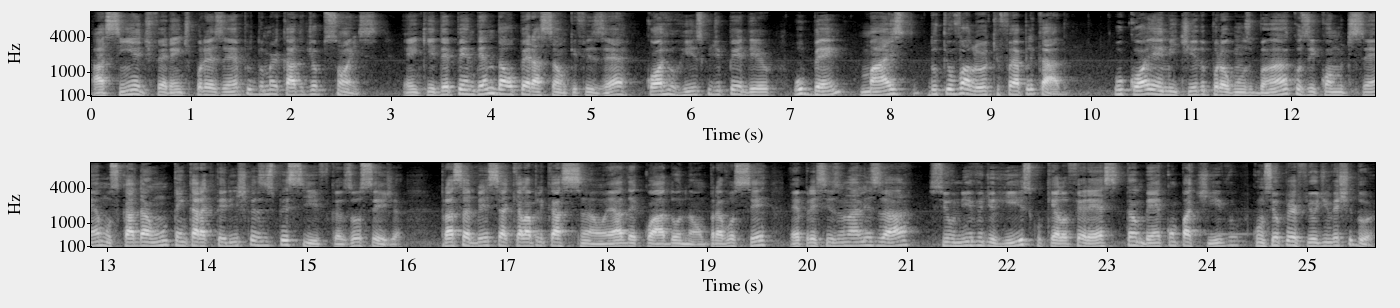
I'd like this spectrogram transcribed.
Assim, é diferente, por exemplo, do mercado de opções, em que, dependendo da operação que fizer, corre o risco de perder o bem mais do que o valor que foi aplicado. O COI é emitido por alguns bancos e, como dissemos, cada um tem características específicas, ou seja, para saber se aquela aplicação é adequada ou não para você, é preciso analisar se o nível de risco que ela oferece também é compatível com seu perfil de investidor.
